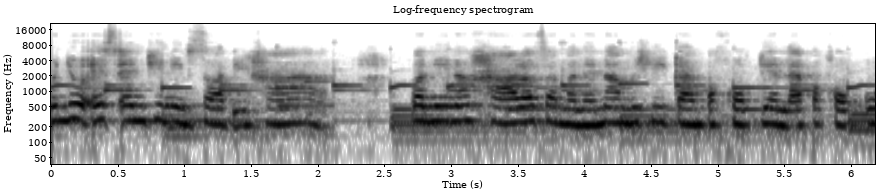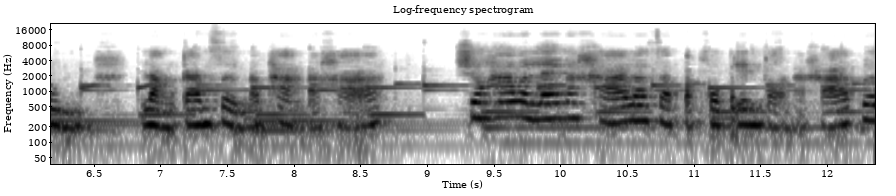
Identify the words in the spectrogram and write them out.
WSN Clinic สวัสดีค่ะ วันนี้นะคะเราจะมาแนะนำวิธีการประคบเย็นและประคบอุ่น หลังการเสริมหน้าผากนะคะ ช่วง 5 วันแรกนะคะ เราจะประคบเย็นก่อนนะคะ เพื่อ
